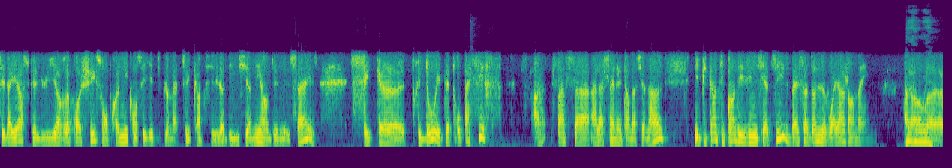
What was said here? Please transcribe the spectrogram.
C'est d'ailleurs ce que lui a reproché son premier conseiller diplomatique quand il a démissionné en 2016, c'est que Trudeau était trop passif face à, la scène internationale. Et puis quand il prend des initiatives, ben ça donne le voyage en Inde. Ah Alors, euh,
